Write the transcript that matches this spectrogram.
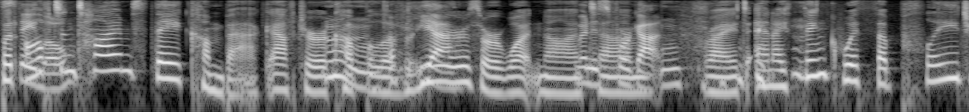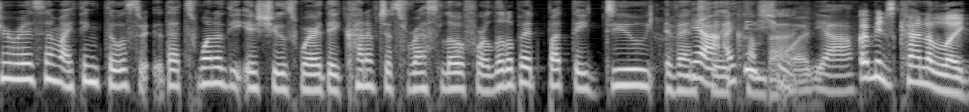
But stay low. oftentimes they come back after a couple of of- yeah. years or whatnot. um, When it's forgotten. Right. And I think with the plagiarism, I think those that's one of the issues where they kind of just rest low for a little bit, but they do eventually yeah, I come think she back. would. Yeah. I mean, it's kind of like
